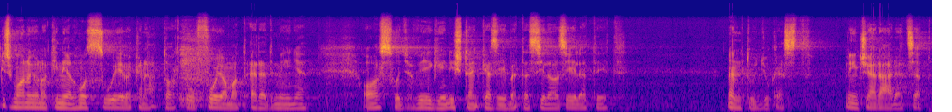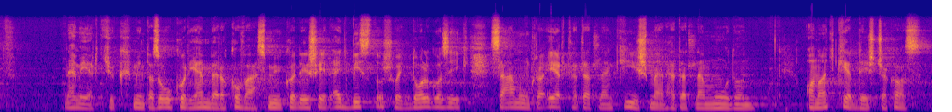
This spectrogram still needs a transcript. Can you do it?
És van olyan, akinél hosszú éveken át tartó folyamat eredménye az, hogy végén Isten kezébe teszi le az életét. Nem tudjuk ezt. Nincsen rá recept. Nem értjük, mint az ókori ember a kovász működését. Egy biztos, hogy dolgozik számunkra érthetetlen, kiismerhetetlen módon. A nagy kérdés csak az,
